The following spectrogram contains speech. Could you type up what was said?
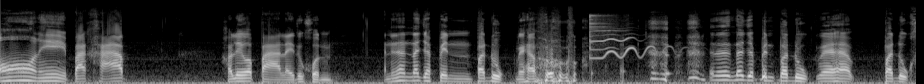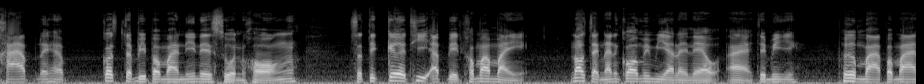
อ๋อนี่ปลาคาร์ฟเขาเรียกว่าปลาอะไรทุกคน อันนี้น่าจะเป็นปลาดุกนะครับผมน่าจะเป็นปลาดุกนะครับปลาดุกคาร์ปนะครับ ก็จะมีประมาณนี้ในส่วนของสติกเกอร์ที่อัปเดตเข้ามาใหม่ นอกจากนั้นก็ไม่มีอะไรแล้วอ่าจะมีเพิ่มมาประมาณ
